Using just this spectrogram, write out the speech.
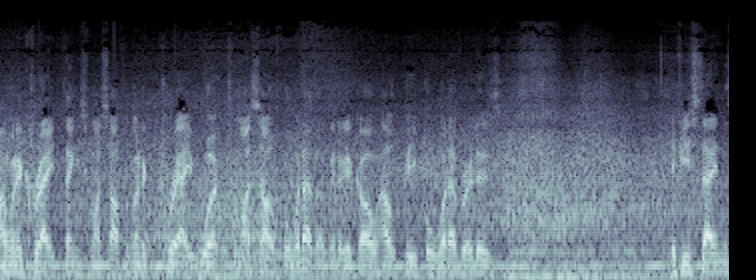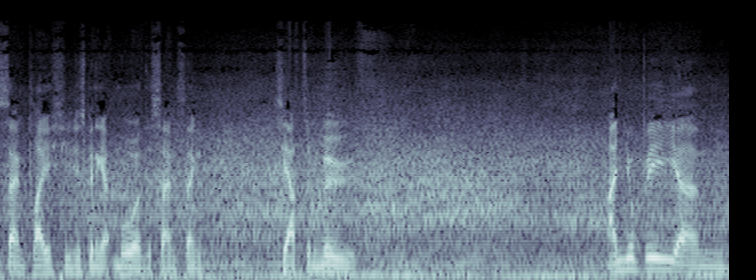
I'm going to create things for myself. I'm going to create work for myself or whatever. I'm going to go help people, whatever it is. If you stay in the same place, you're just going to get more of the same thing. So you have to move. And you'll be, um,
